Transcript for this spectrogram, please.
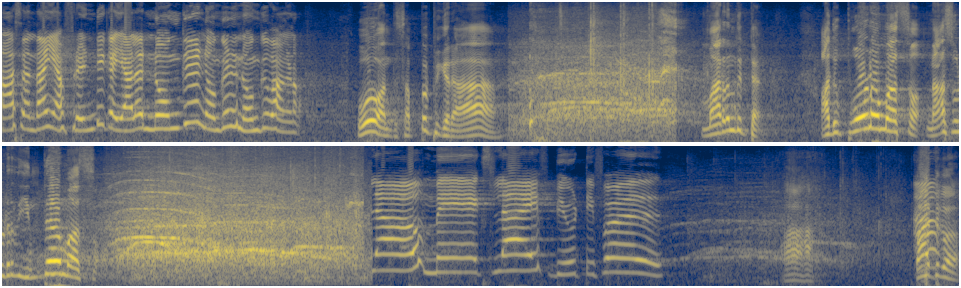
மாசம் தான் என் ஃப்ரெண்டு கையால நொங்கு நொங்குன்னு நொங்கு வாங்கினோம். ஓ அந்த சப்ப பிகரா? மறந்துட்டேன். அது போன மாசம். நான் சொல்றது இந்த மாசம். லவ் மேக்ஸ் லைஃப் பியூட்டிஃபுல் ஆஹா. பாத்துக்கோ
